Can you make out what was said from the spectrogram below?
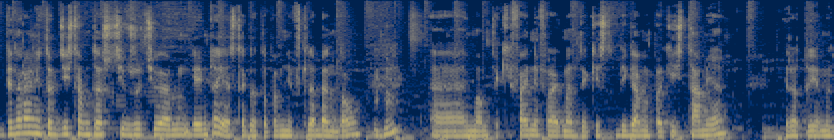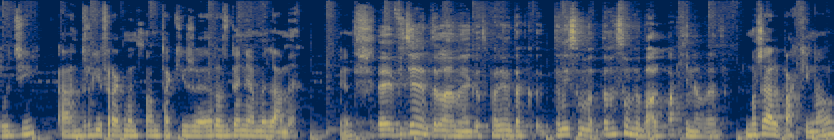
generalnie to gdzieś tam też ci wrzuciłem gameplay z tego, to pewnie w tle będą. Mhm. E, mam taki fajny fragment, jak jest, biegamy po jakiejś tamie ratujemy ludzi, a drugi fragment mam taki, że rozganiamy lamy. Więc... E, widziałem te lamy, jak odpaliłem tak. To nie są, to są chyba alpaki nawet. Może alpaki, no.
